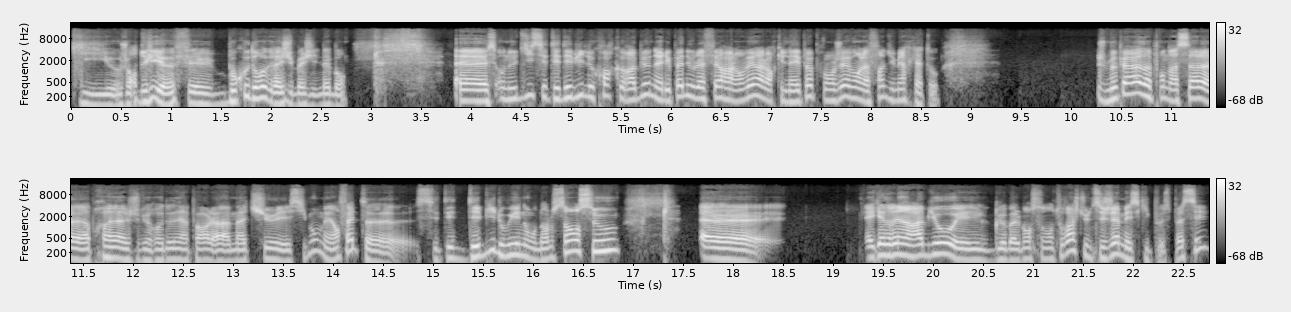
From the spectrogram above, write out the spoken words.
qui aujourd'hui euh, fait beaucoup de regrets, j'imagine. Mais bon. Euh, on nous dit c'était débile de croire que Rabiot n'allait pas nous la faire à l'envers alors qu'il n'avait pas prolongé avant la fin du mercato. je me permets de répondre à ça. Après, je vais redonner la parole à Mathieu et Simon. Mais en fait, c'était débile, oui et non, dans le sens où, avec Adrien Rabiot et globalement son entourage, tu ne sais jamais ce qui peut se passer,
